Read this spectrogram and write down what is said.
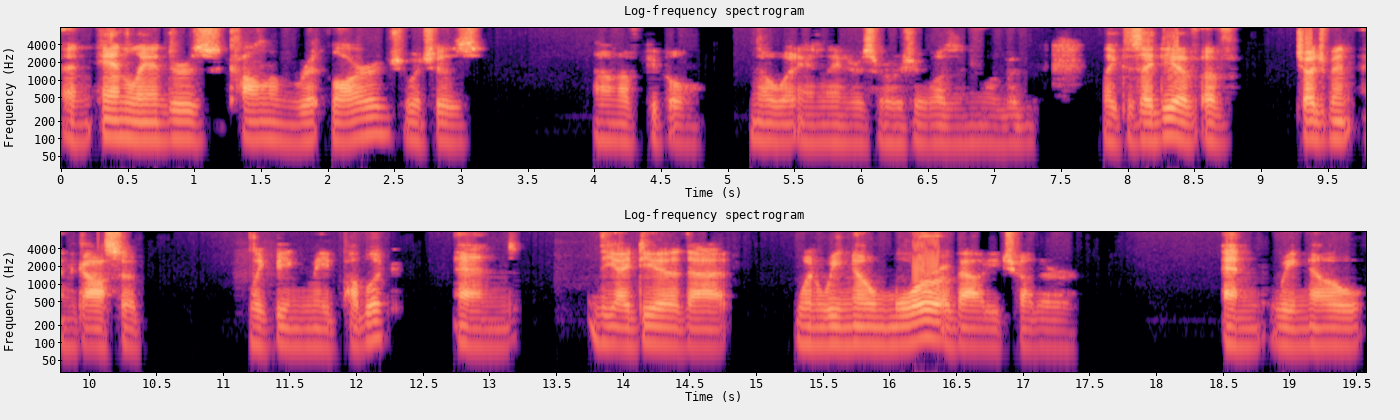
an Ann Landers column writ large, which is, I don't know if people know what Ann Landers or who she was anymore, but like this idea of, of judgment and gossip like being made public and the idea that when we know more about each other and we know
